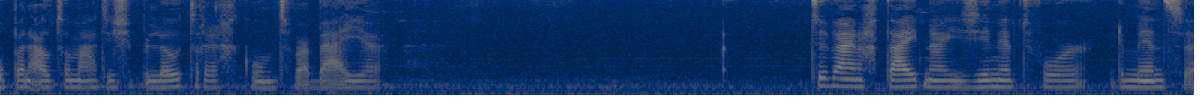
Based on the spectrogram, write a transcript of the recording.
op een automatische piloot terechtkomt waarbij je te weinig tijd naar je zin hebt voor de mensen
